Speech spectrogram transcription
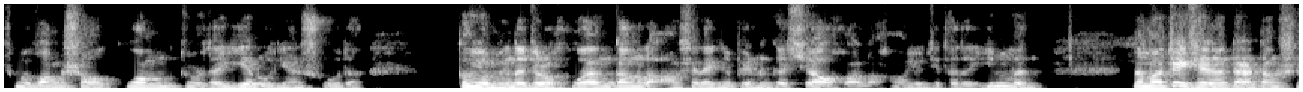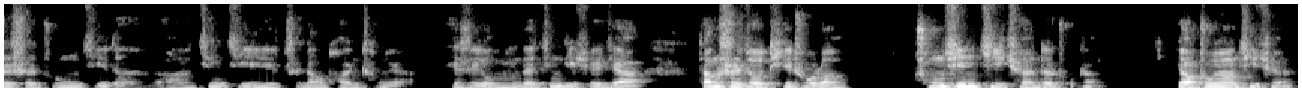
什么王绍光，都是在耶鲁念书的。更有名的就是胡鞍钢了啊，现在已经变成个笑话了哈，尤其他的英文。那么这些人，但是当时是朱镕基的呃经济智囊团成员，也是有名的经济学家。当时就提出了重新集权的主张，要中央集权。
